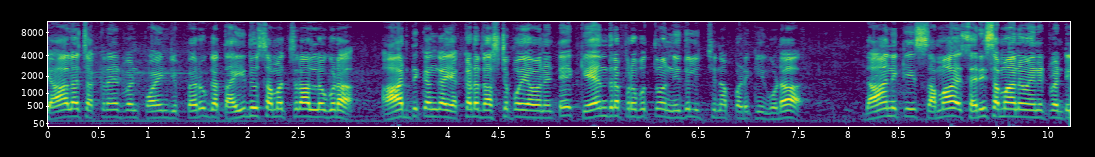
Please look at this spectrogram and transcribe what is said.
చాలా చక్కనైనటువంటి పాయింట్ చెప్పారు. గత ఐదు సంవత్సరాల్లో కూడా ఆర్థికంగా ఎక్కడ నష్టపోయామనంటే కేంద్ర ప్రభుత్వం నిధులు ఇచ్చినప్పటికీ కూడా దానికి సమా సరి సమానమైనటువంటి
